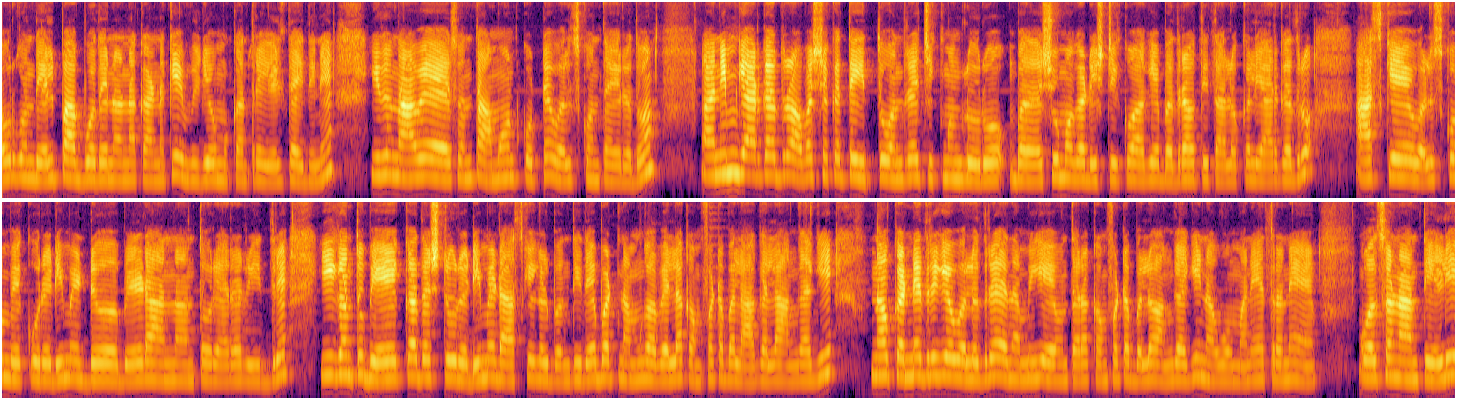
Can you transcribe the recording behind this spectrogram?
ಅವ್ರಿಗೊಂದು ಹೆಲ್ಪ್ ಆಗ್ಬೋದೇನೋ ಅನ್ನೋ ಕಾರಣಕ್ಕೆ ಈ ವಿಡಿಯೋ ಮುಖಾಂತರ ಹೇಳ್ತಾ ಇದ್ದೀನಿ. ಇದು ನಾವೇ ಸ್ವಂತ ಅಮೌಂಟ್ ಕೊಟ್ಟೆ ಹೊಲಿಸ್ಕೊತಾ ಇರೋದು. ನಿಮ್ಗೆ ಯಾರಿಗಾದ್ರೂ ಅವಶ್ಯಕತೆ ಇತ್ತು ಅಂದರೆ ಚಿಕ್ಕಮಂಗ್ಳೂರು ಬ, ಶಿವಮೊಗ್ಗ ಡಿಸ್ಟಿಕ್ಕು ಹಾಗೆ ಭದ್ರಾವತಿ ತಾಲೂಕಲ್ಲಿ ಯಾರಿಗಾದ್ರೂ ಹಾಸಿಗೆ ಹೊಲಿಸ್ಕೊಬೇಕು ರೆಡಿಮೇಡ್ ಬೇಡ ಅನ್ನೋ ಅಂಥವ್ರು ಯಾರಾದ್ರು ಇದ್ದರೆ ಈಗಂತೂ ಬೇಕಾದಷ್ಟು ರೆಡಿಮೇಡ್ ಹಾಸಿಗೆಗಳು ಬಂದಿದೆ ಬಟ್ ನಮ್ಗೆ ಅವೆಲ್ಲ ಕಂಫರ್ಟಬಲ್ ಆಗಲ್ಲ. ಹಂಗಾಗಿ ನಾವು ಕಣ್ಣೆದ್ರಿಗೆ ಹೊಲಿದ್ರೆ ನಮಗೆ ಒಂಥರ ಕಂಫರ್ಟಬಲ್ಲು ಹಂಗಾಗಿ ನಾವು ಮನೆ ಹತ್ರನೇ ಹೊಲ್ಸೋಣ ಅಂತೇಳಿ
